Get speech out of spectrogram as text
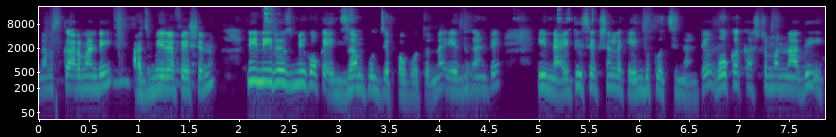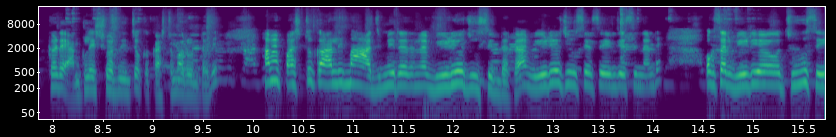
నమస్కారం అండి అజ్మీరా ఫ్యాషన్. నేను ఈరోజు మీకు ఒక ఎగ్జాంపుల్ చెప్పబోతున్నా. ఎందుకంటే ఈ నైటీ సెక్షన్లకు ఎందుకు వచ్చిందంటే ఒక కస్టమర్ నాది ఇక్కడే అంకలేశ్వర్ నుంచి ఒక కస్టమర్ ఉంటుంది. ఆమె ఫస్ట్ ఖాళీ మా అజ్మీర్ వీడియో చూసిందట. వీడియో చూసేసి ఏం చేసిందంటే ఒకసారి వీడియో చూసి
